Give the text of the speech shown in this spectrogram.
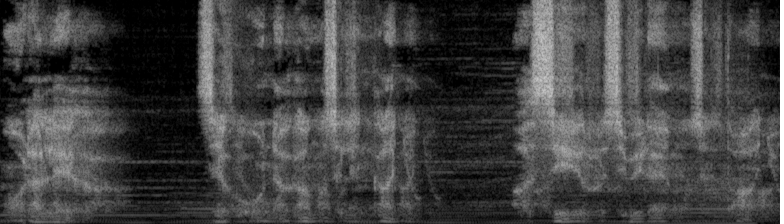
Moraleja. Según hagamos el engaño, así recibiremos el daño.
